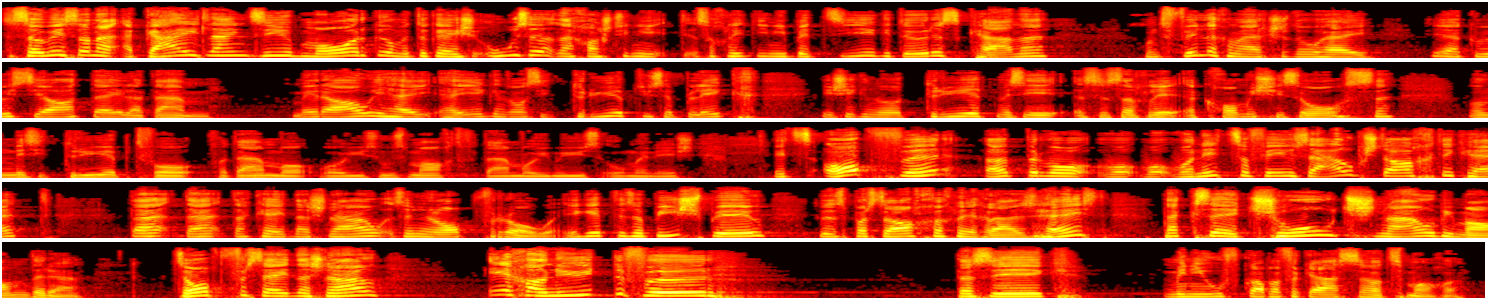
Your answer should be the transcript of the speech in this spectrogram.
das soll wie so eine Guideline sein über morgen, und wenn du gehst raus, dann kannst du deine, so ein bisschen deine Beziehungen durchscannen, und vielleicht merkst du, hey, ich habe gewisse Anteile an dem. Wir alle haben, haben irgendwo sind trübt, unser Blick ist irgendwo trübt, wir sind, es ist ein bisschen eine komische Sauce und wir sind trübt von, von dem, was, uns ausmacht, von dem, was in uns herum ist. Jetzt Opfer, jemand, der nicht so viel Selbstachtung hat, der, der, der geht dann schnell so in eine Opferrolle. Ich gebe dir so ein Beispiel, du ein paar Sachen erklären. Das heisst, der sieht die Schuld schnell beim anderen. Das Opfer sagt dann schnell, ich habe nichts dafür, dass ich meine Aufgaben vergessen habe zu machen.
